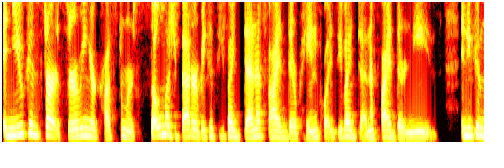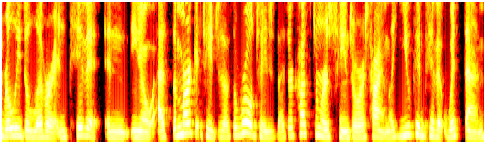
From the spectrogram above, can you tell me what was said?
and you can start serving your customers so much better because you've identified their pain points you've identified their needs and you can really deliver and pivot and you know as the market changes as the world changes as your customers change over time like you can pivot with them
